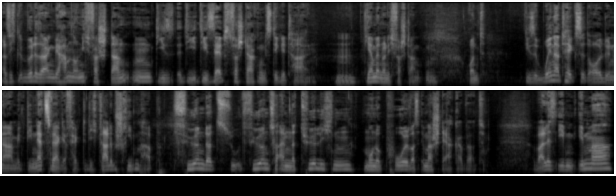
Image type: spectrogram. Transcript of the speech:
Also ich würde sagen, wir haben noch nicht verstanden die, die, die Selbstverstärkung des Digitalen. Hm. Die haben wir noch nicht verstanden. Und diese Winner-Takes-it-all-Dynamik, die Netzwerkeffekte, die ich gerade beschrieben habe, führen dazu, führen zu einem natürlichen Monopol, was immer stärker wird weil es eben immer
